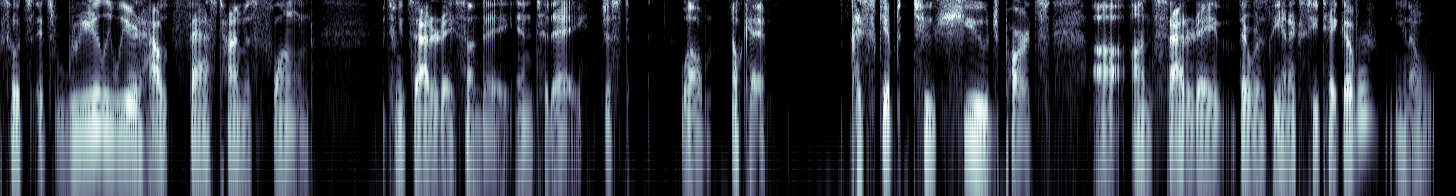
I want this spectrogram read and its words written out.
so it's it's really weird how fast time has flown between Saturday, Sunday, and today. Just well, okay. I skipped two huge parts. Uh, on Saturday, there was the NXT Takeover. You know,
